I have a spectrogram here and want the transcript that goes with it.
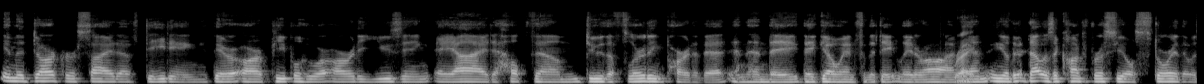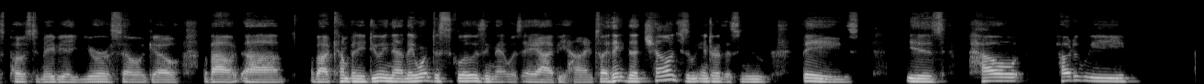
in the darker side of dating, there are people who are already using AI to help them do the flirting part of it, and then they they go in for the date later on. Right. And you know that, that was a controversial story that was posted maybe a year or so ago about uh, about a company doing that, and they weren't disclosing that was AI behind. So I think the challenge as we enter this new phase is how how do we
